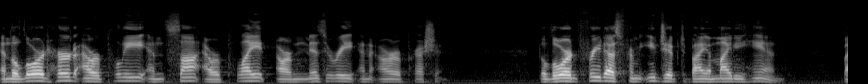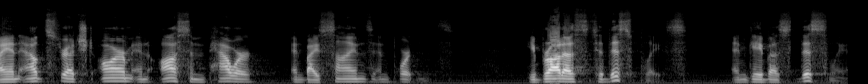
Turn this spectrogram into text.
and the Lord heard our plea and saw our plight, our misery, and our oppression. The Lord freed us from Egypt by a mighty hand, by an outstretched arm and awesome power, and by signs and portents. He brought us to this place and gave us this land,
